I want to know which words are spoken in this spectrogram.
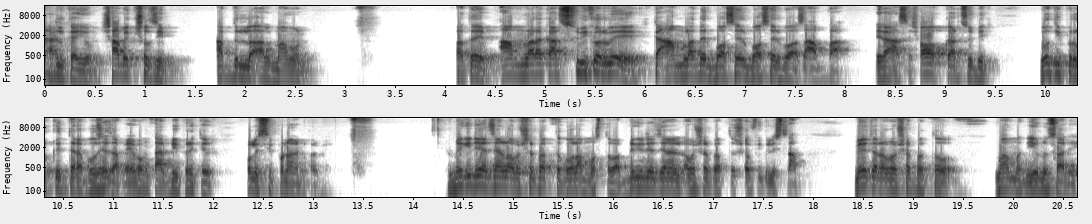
আব্দুল কাইয়ুম, সাবেক সচিব আব্দুল্লাহ আল মামুন অতএব আমলারা কারচুপি করবে? তা আমলাদের বসের বসের বস, আব্বা, এরা আছে। সব কারচুপির গতি প্রকৃতি তারা বুঝে যাবে এবং তার বিপরীতে পলিসি প্রণয়ন করবে। ব্রিগেডিয়ার জেনারেল অবসরপ্রাপ্ত গোলাম মোস্তফা, ব্রিগেডিয়ার জেনারেল অবসরপ্রাপ্ত শফিকুল ইসলাম, মেজর অবসরপ্রাপ্ত মোহাম্মদ ইউনুস আলী,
